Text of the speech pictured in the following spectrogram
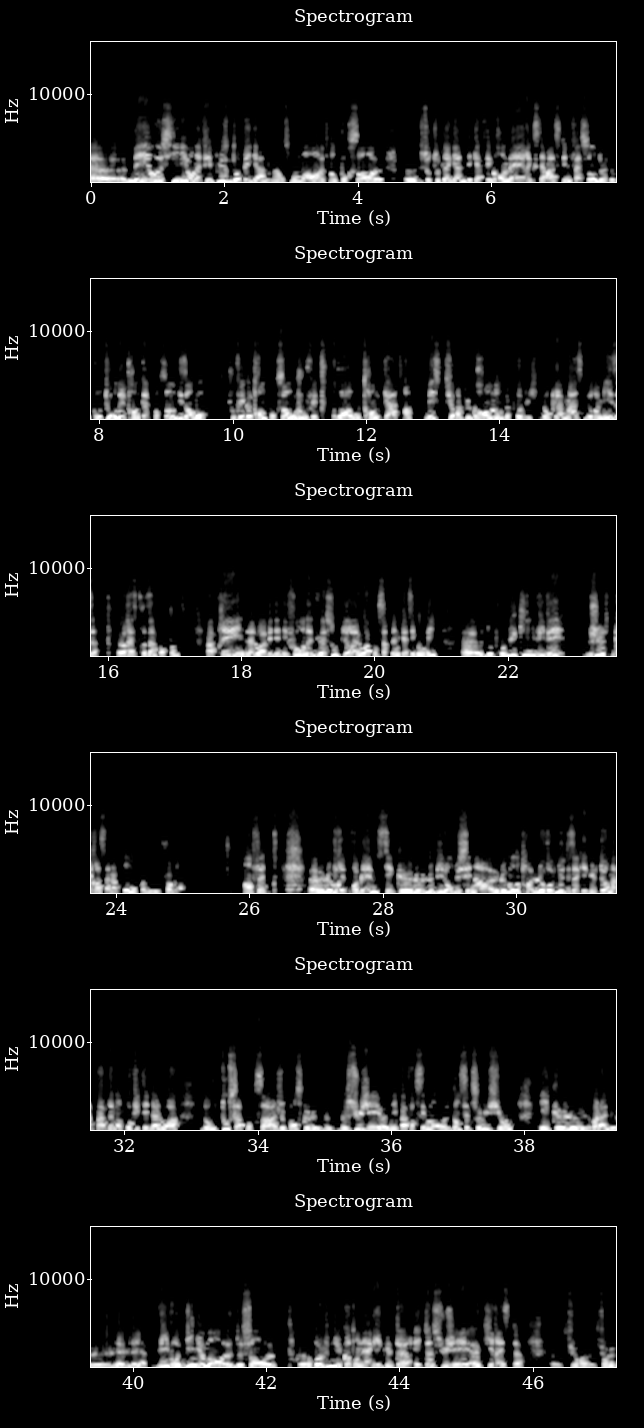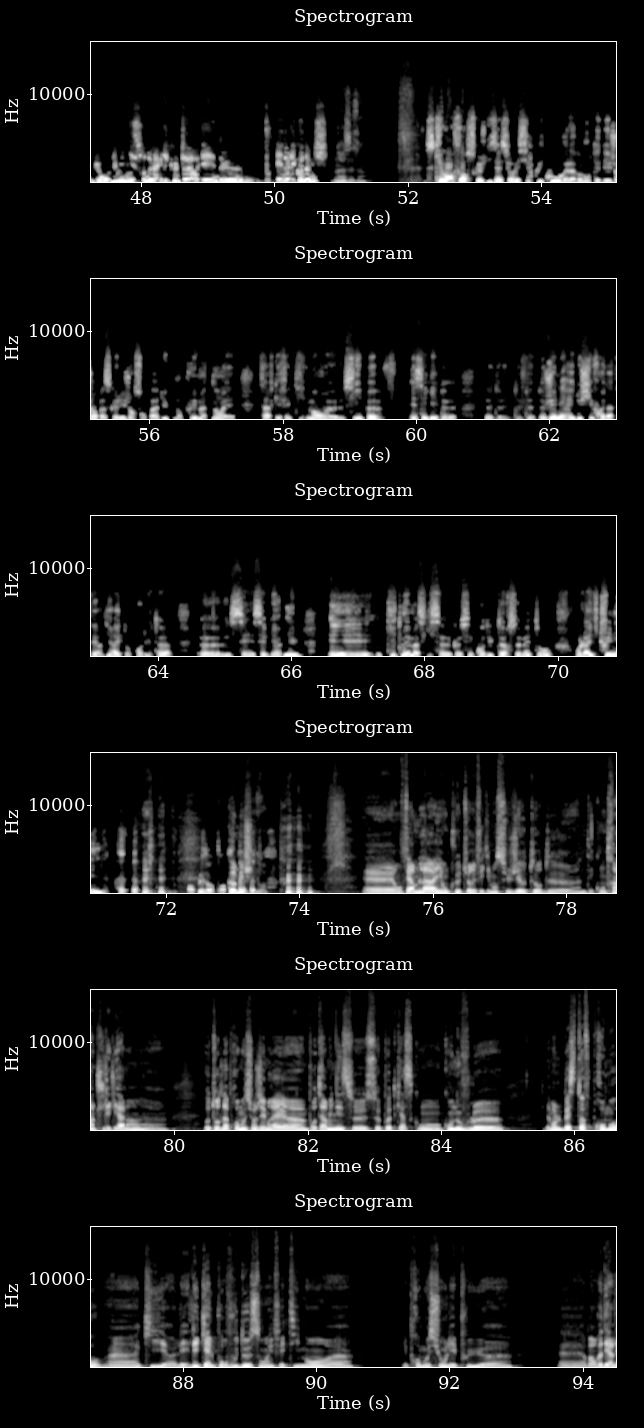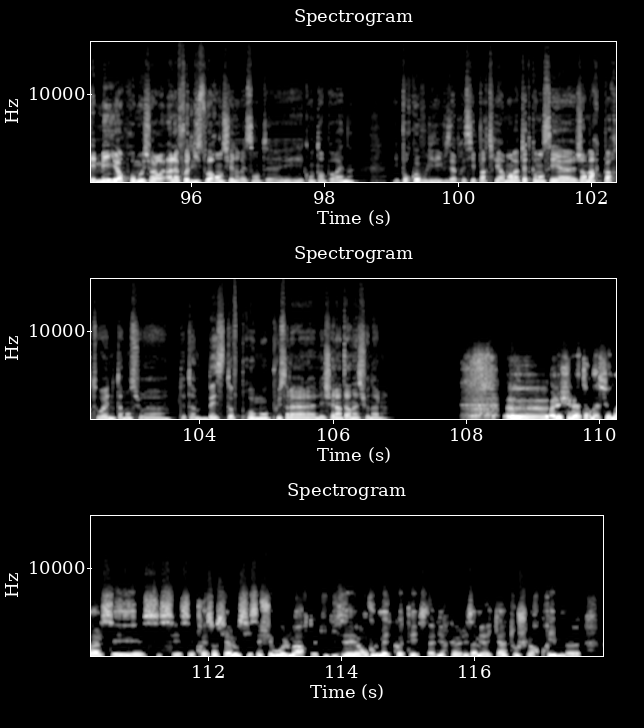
Euh, mais aussi, on a fait plus d'OP gamme. Hein, en ce moment, 30% euh, euh, sur toute la gamme des cafés grand-mère, etc. C'est une façon de, de contourner 34% en disant, bon, je vous fais que 30% ou je vous fais 3 ou 34, mais sur un plus grand nombre de produits. Donc la masse de remise euh, reste très importante. Après, la loi avait des défauts, on a dû assouplir la loi pour certaines catégories euh, de produits qui vivaient juste grâce à la promo, comme le foie gras. En fait, euh, le vrai problème, c'est que le, bilan du Sénat euh, le montre, le revenu des agriculteurs n'a pas vraiment profité de la loi. Donc tout ça pour ça, je pense que le, sujet euh, n'est pas forcément dans cette solution et que le, voilà, vivre dignement de son revenu quand on est agriculteur est un sujet qui reste sur, sur le bureau du ministre de l'Agriculteur et de, et de l'économie. Ouais, c'est ça. Ce qui renforce ce que je disais sur les circuits courts et la volonté des gens, parce que les gens sont pas dupes non plus maintenant et savent qu'effectivement, euh, s'ils peuvent essayer de, de, de, de, de générer du chiffre d'affaires direct aux producteurs, euh, c'est bienvenu. Et quitte même à ce se, que ces producteurs se mettent au, au live streaming, en plaisantant. Comme les Chinois. euh, on ferme là et on clôture effectivement ce sujet autour de, des contraintes légales. Hein. Autour de la promotion, j'aimerais, euh, pour terminer ce, podcast, qu'on qu ouvre le, finalement le best-of promo, euh, qui, euh, les, lesquels pour vous deux sont effectivement les promotions les plus, enfin, on va dire les meilleures promotions, alors à la fois de l'histoire ancienne, récente et, et, contemporaine. Et pourquoi vous les vous appréciez particulièrement? On va peut-être commencer, Jean-Marc, par toi, et notamment sur peut-être un best-of promo plus à l'échelle internationale. Euh, à l'échelle internationale, c'est très social aussi. C'est chez Walmart qui disait on vous le met de côté, c'est-à-dire que les Américains touchent leurs primes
